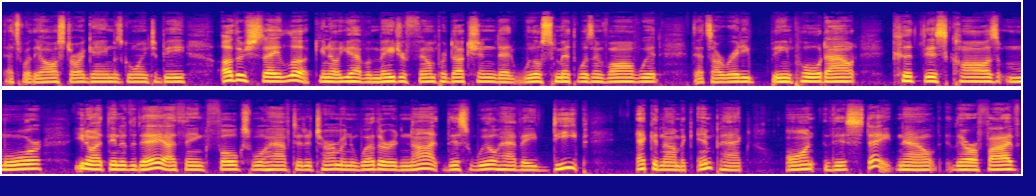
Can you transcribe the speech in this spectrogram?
That's where the All Star game was going to be. Others say, look, you know, you have a major film production that Will Smith was involved with that's already being pulled out. Could this cause more? You know, at the end of the day, I think folks will have to determine whether or not this will have a deep economic impact on this state. Now, there are five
